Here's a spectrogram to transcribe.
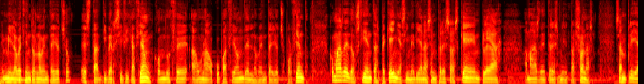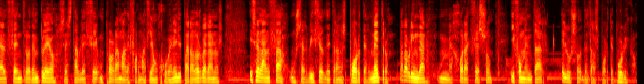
En 1998, esta diversificación conduce a una ocupación del 98%, con más de 200 pequeñas y medianas empresas que emplea a más de 3.000 personas. Se amplía el centro de empleo, se establece un programa de formación juvenil para los veranos y se lanza un servicio de transporte al metro para brindar un mejor acceso y fomentar el uso del transporte público.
